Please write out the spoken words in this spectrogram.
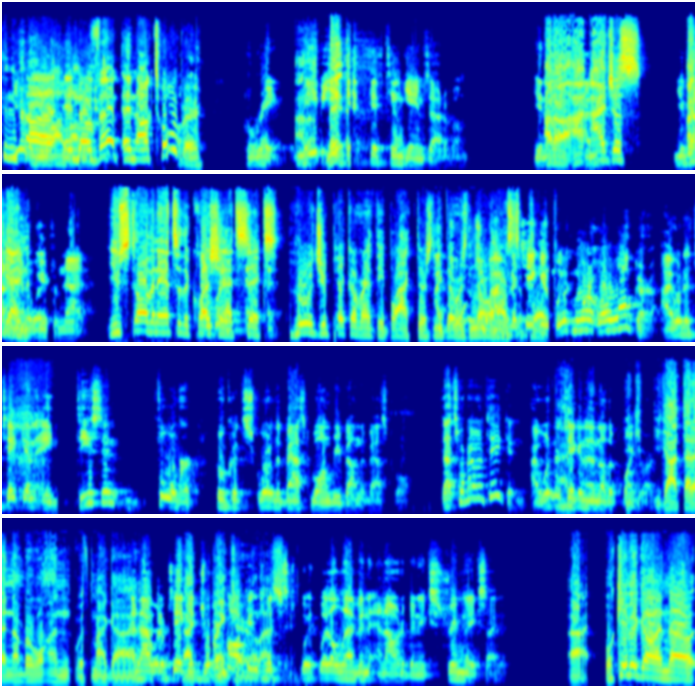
in uh, in November in October great. Maybe you get 15 games out of them. You know, I, know, I, I just you got to get away from that. You still haven't answered the question at six. Who would you pick over Anthony Black? There's there was no you, one else I would have taken Whitmore or Walker. I would have taken a decent four who could score the basketball and rebound the basketball. That's what I would have taken. I wouldn't have taken another point guard. You got that at number one with my guy. And I would have taken Jordan Hawkins with, with, with, 11, and I would have been extremely excited. All right, we'll keep it going though.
